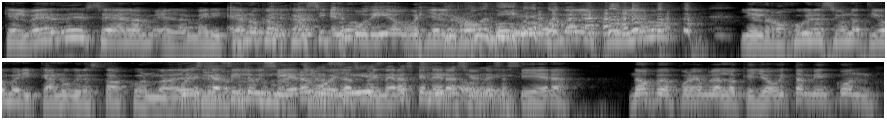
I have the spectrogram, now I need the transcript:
Que el verde sea el, el americano El- el- caucásico. el judío, güey. Y el El rojo, judío. ándale, el judío. Y el rojo hubiera sido un nativo americano, hubiera estado con madre. Pues que así lo hicieron, güey. Las primeras chido, generaciones güey. así era. No, pero por ejemplo, a lo que yo voy también con.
